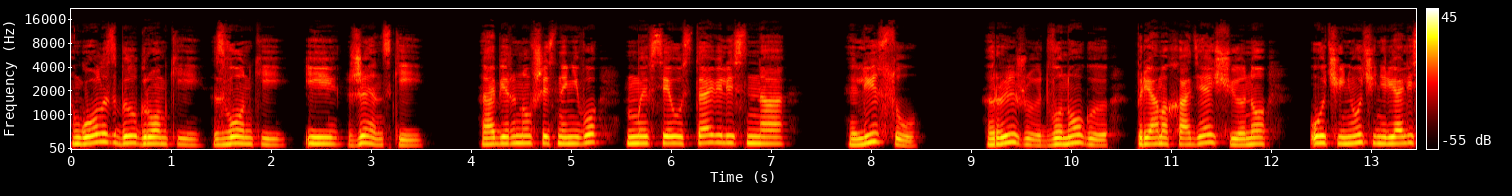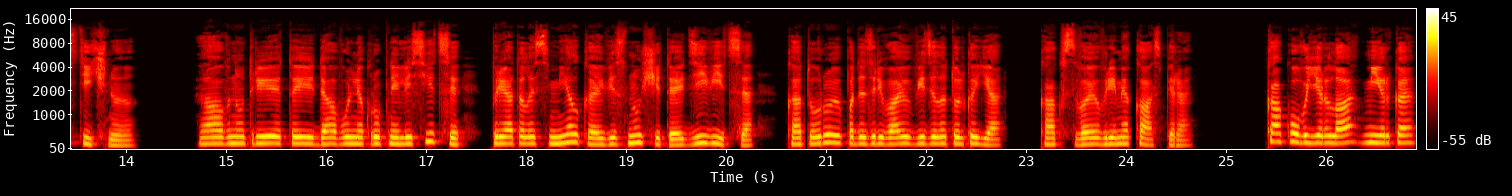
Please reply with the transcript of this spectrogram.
Голос был громкий, звонкий и женский. Обернувшись на него, мы все уставились на... лису. Рыжую, двуногую, прямоходящую, но очень-очень реалистичную. А внутри этой довольно крупной лисицы пряталась мелкая веснущатая девица, которую, подозреваю, видела только я, как в свое время Каспера. «Какого ерла, Мирка?»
